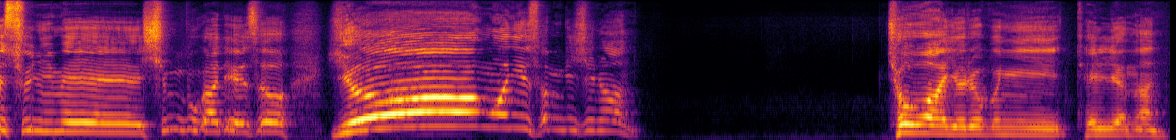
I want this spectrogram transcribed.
예수님의 신부가 돼서 영원히 섬기시는 저와 여러분이 되려면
